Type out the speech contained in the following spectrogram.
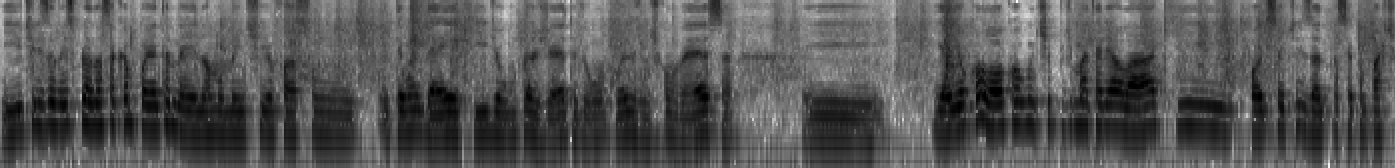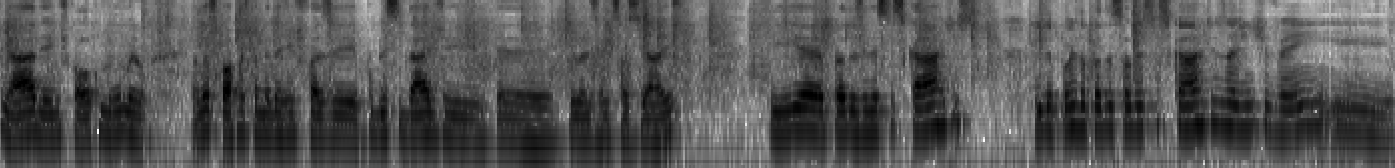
e utilizando isso para nossa campanha também. Normalmente eu faço um. Eu tenho uma ideia aqui de algum projeto, de alguma coisa, a gente conversa e e aí eu coloco algum tipo de material lá que pode ser utilizado para ser compartilhado e a gente coloca o número. Uma das formas também da gente fazer publicidade é, pelas redes sociais e é produzindo esses cards e depois da produção desses cards a gente vem e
